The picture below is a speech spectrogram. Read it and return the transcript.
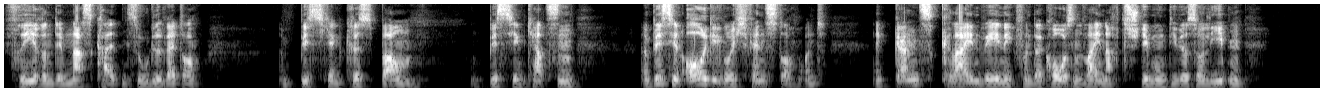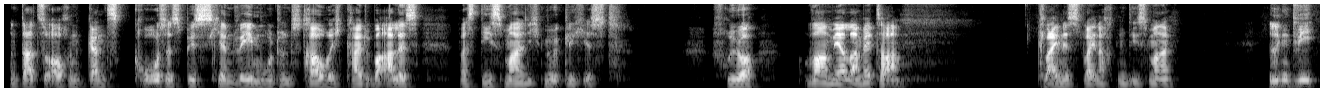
frierend im nasskalten Sudelwetter, ein bisschen Christbaum, ein bisschen Kerzen, ein bisschen Orgel durchs Fenster und ein ganz klein wenig von der großen Weihnachtsstimmung, die wir so lieben, und dazu auch ein ganz großes bisschen Wehmut und Traurigkeit über alles, was diesmal nicht möglich ist. Früher war mehr Lametta. Klein ist Weihnachten diesmal. Irgendwie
